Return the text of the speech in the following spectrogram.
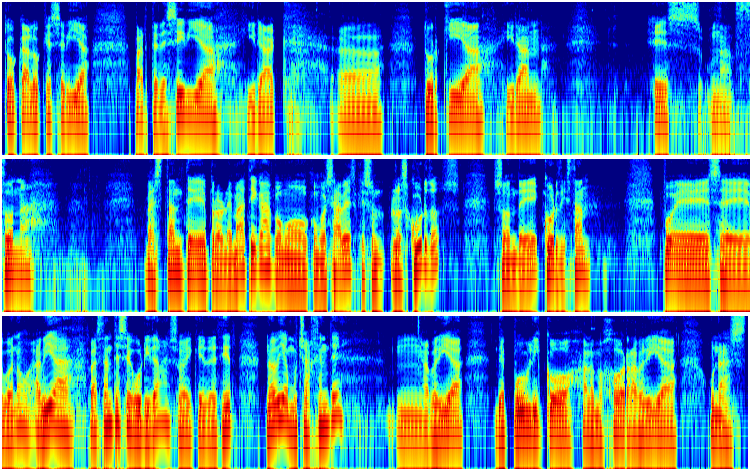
toca lo que sería parte de Siria, Irak, uh, Turquía, Irán. Es una zona bastante problemática, como, como sabes, que son los kurdos, son de Kurdistán, pues eh, bueno, había bastante seguridad, eso hay que decir. No había mucha gente, mm, habría de público, a lo mejor habría unas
